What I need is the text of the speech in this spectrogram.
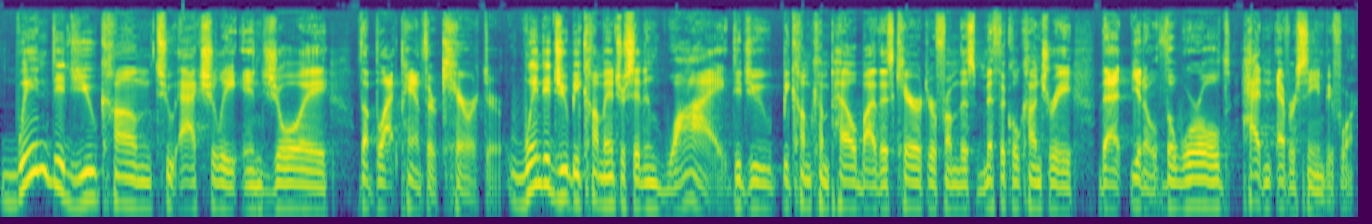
when did you come to actually enjoy the Black Panther character. When did you become interested and why did you become compelled by this character from this mythical country that, you know, the world hadn't ever seen before?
